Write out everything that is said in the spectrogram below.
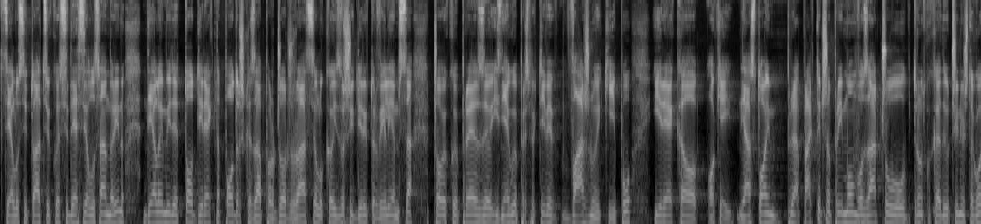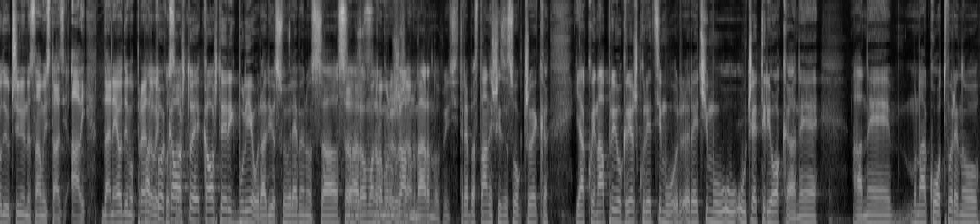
celu situaciju koja se desila u San Marino. Djeluje mi da je to direktna podrška zapravo Georgeu Russellu kao izvršni direktor Williamsa, čovek koji je preuzeo iz njegove perspektive važnu ekipu i rekao, ok, ja stojim mojim, praktično pri mom vozaču u trenutku kada je učinio šta god je učinio na samoj stazi. Ali, da ne odemo predaleko pa to je kao što je, kao što je Erik Bulije uradio svoje vremeno sa, sa, sa Romanom Rožanom, naravno. Mislim, treba staneš iza svog čoveka. Jako je napravio grešku, recimo, rećimo u, u četiri oka, a ne, a ne onako otvoreno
